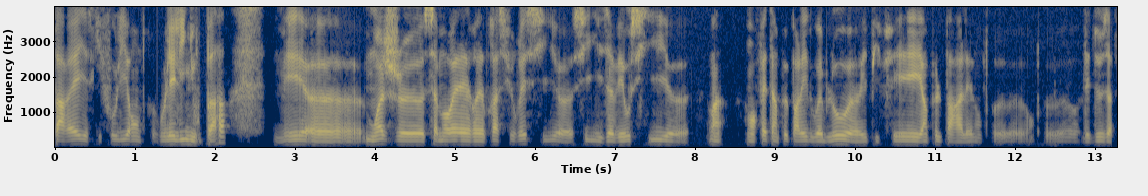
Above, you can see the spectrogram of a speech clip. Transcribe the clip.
pareil, est-ce qu'il faut lire entre les lignes ou pas? Mais euh, moi, je, ça m'aurait rassuré si s'ils avaient aussi, en fait, un peu parlé de Weblo et puis fait un peu le parallèle entre entre les deux app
